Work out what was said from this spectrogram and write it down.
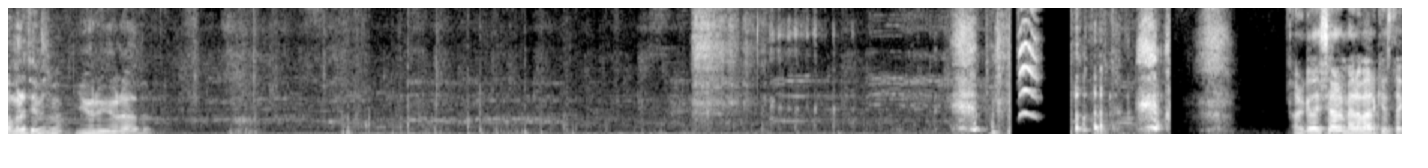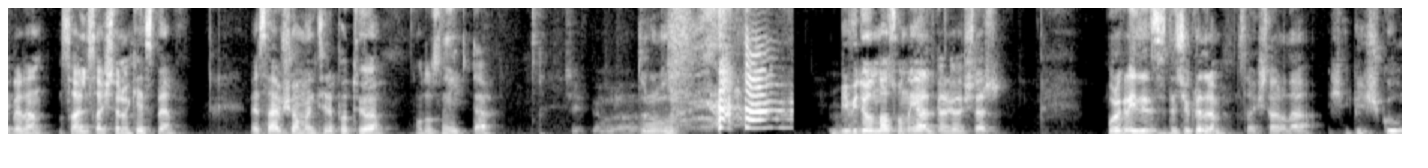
Kamera temiz mi? Yürü yürü hadi. Arkadaşlar merhaba herkes tekrardan. Salih saçlarımı kesti. Ve Salih şu an bana trip atıyor. Odasına gitti. Çekme buraları. Durum. bir videonun daha sonuna geldik arkadaşlar. Buraya kadar izlediğiniz için teşekkür ederim. Saçlarla şekil şukul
